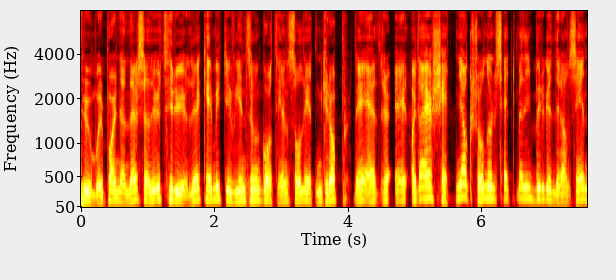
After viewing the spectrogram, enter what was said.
humor på den der, så er det utrolig hvor mye vin som kan gå til en så liten kropp. Det er, jeg, jeg har sett den i aksjon når han sitter med den burgunderne sin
